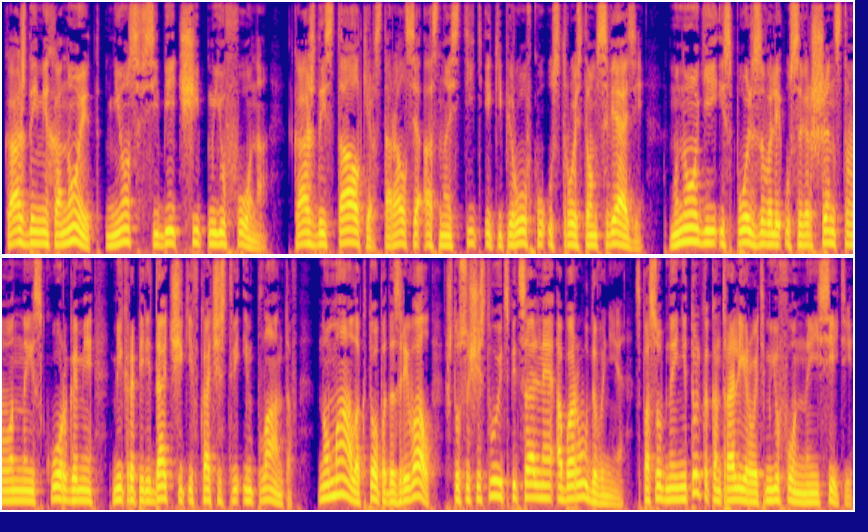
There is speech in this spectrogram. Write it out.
Каждый механоид нес в себе чип мюфона. Каждый сталкер старался оснастить экипировку устройством связи. Многие использовали усовершенствованные скоргами микропередатчики в качестве имплантов, но мало кто подозревал, что существует специальное оборудование, способное не только контролировать мюфонные сети,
